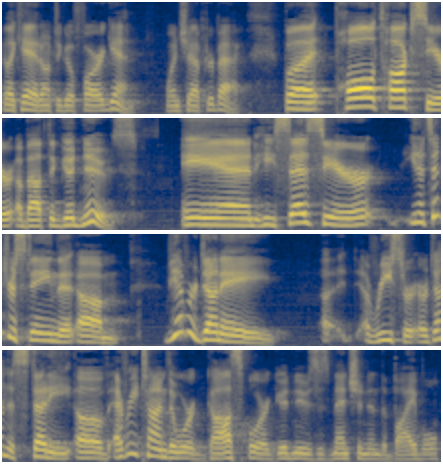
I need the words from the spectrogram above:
like, hey, I don't have to go far again, one chapter back. But Paul talks here about the good news. And he says here, you know, it's interesting that um, have you ever done a, a research or done a study of every time the word gospel or good news is mentioned in the Bible?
